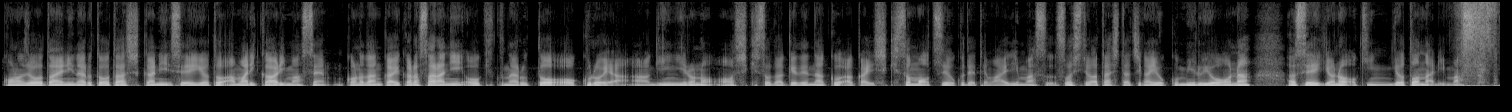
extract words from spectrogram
この状態になると確かに制御とあまり変わりません。この段階からさらに大きくなると黒や銀色の色素だけでなく赤い色素も強く出てまいります。そして私たちがよく見るような制御の金魚となります。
